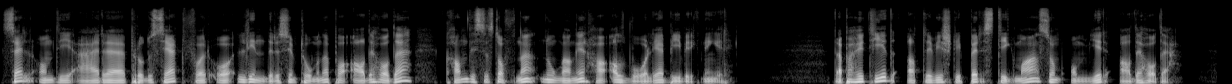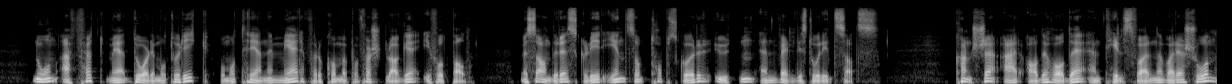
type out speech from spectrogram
Selv om de er eh, produsert for å lindre symptomene på ADHD, kan disse stoffene noen ganger ha alvorlige bivirkninger. Det er på høy tid at vi slipper stigmaet som omgir ADHD. Noen er født med dårlig motorikk og må trene mer for å komme på førstelaget i fotball, mens andre sklir inn som toppskårer uten en veldig stor innsats. Kanskje er ADHD en tilsvarende variasjon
